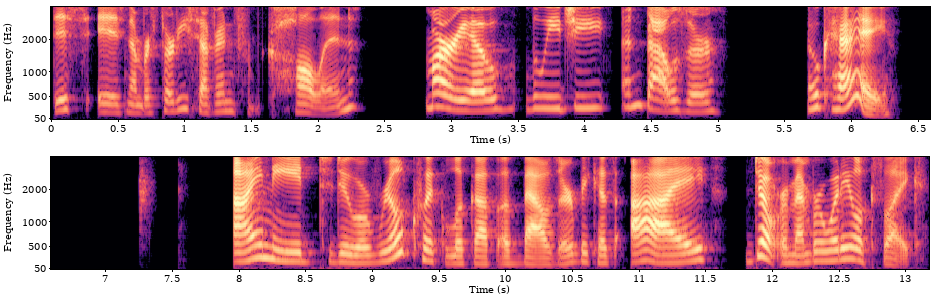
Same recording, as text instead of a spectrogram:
This is number 37 from Colin, Mario, Luigi, and Bowser. Okay. I need to do a real quick lookup of Bowser because I don't remember what he looks like.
